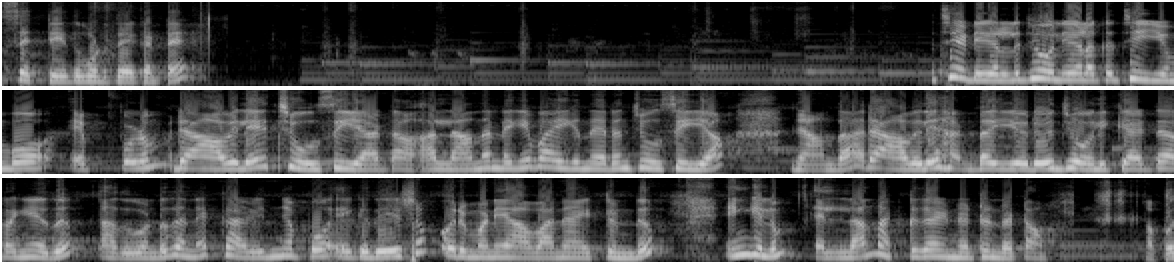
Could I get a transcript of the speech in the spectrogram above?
സെറ്റ് ചെയ്ത് കൊടുത്തേക്കട്ടെ. ചെടികളുടെ ജോലികളൊക്കെ ചെയ്യുമ്പോൾ എപ്പോഴും രാവിലെ ചൂസ് ചെയ്യാട്ടോ അല്ലാന്നുണ്ടെങ്കിൽ വൈകുന്നേരം ചൂസ് ചെയ്യാം. ഞാൻ എന്താ രാവിലെ കണ്ട ഈ ഒരു ജോലിക്കായിട്ട് ഇറങ്ങിയത്. അതുകൊണ്ട് തന്നെ കഴിഞ്ഞപ്പോൾ ഏകദേശം ഒരു മണിയാവാനായിട്ടുണ്ട് എങ്കിലും എല്ലാം നട്ട് കഴിഞ്ഞിട്ടുണ്ട് കേട്ടോ അപ്പോൾ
